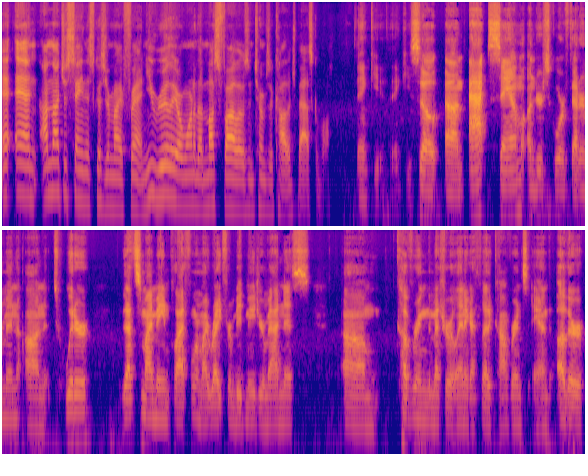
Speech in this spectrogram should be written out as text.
and, I'm not just saying this because you're my friend, you really are one of the must follows in terms of college basketball. Thank you. Thank you. So, um, at Sam underscore Federman on Twitter that's my main platform. I write for Mid Major Madness, um, covering the Metro Atlantic Athletic Conference and other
